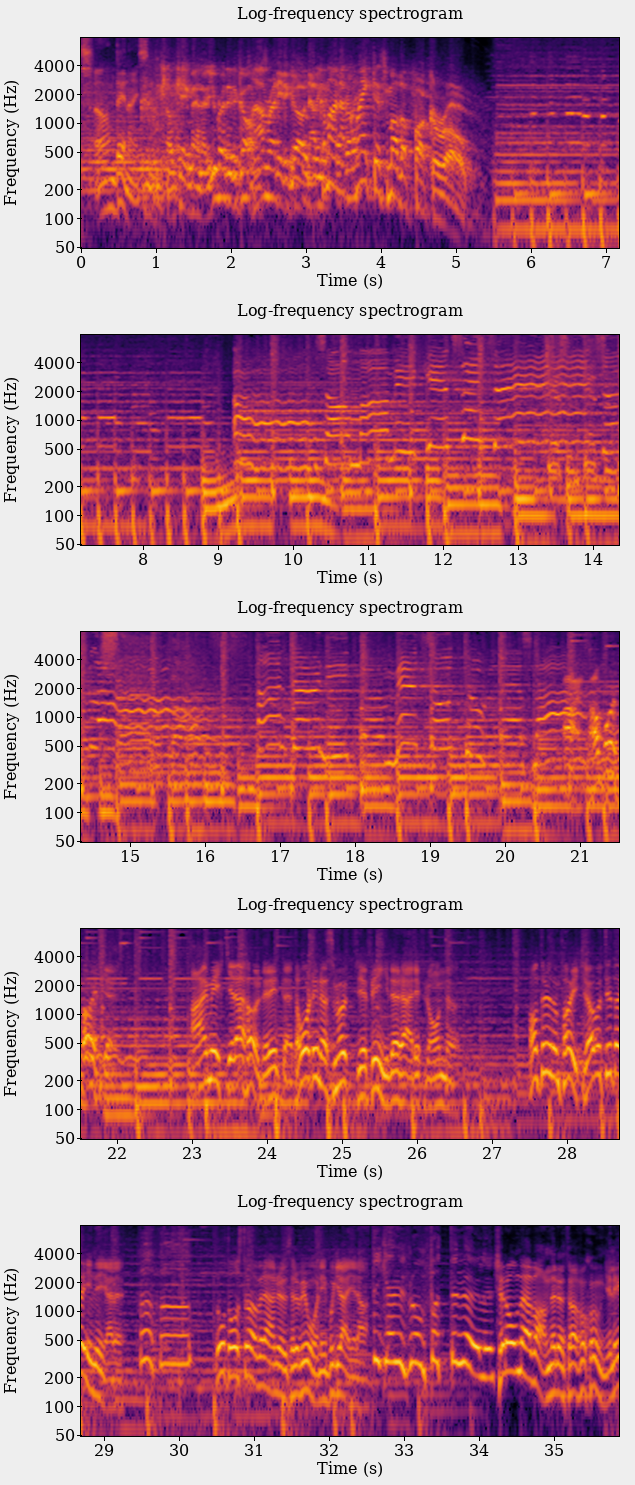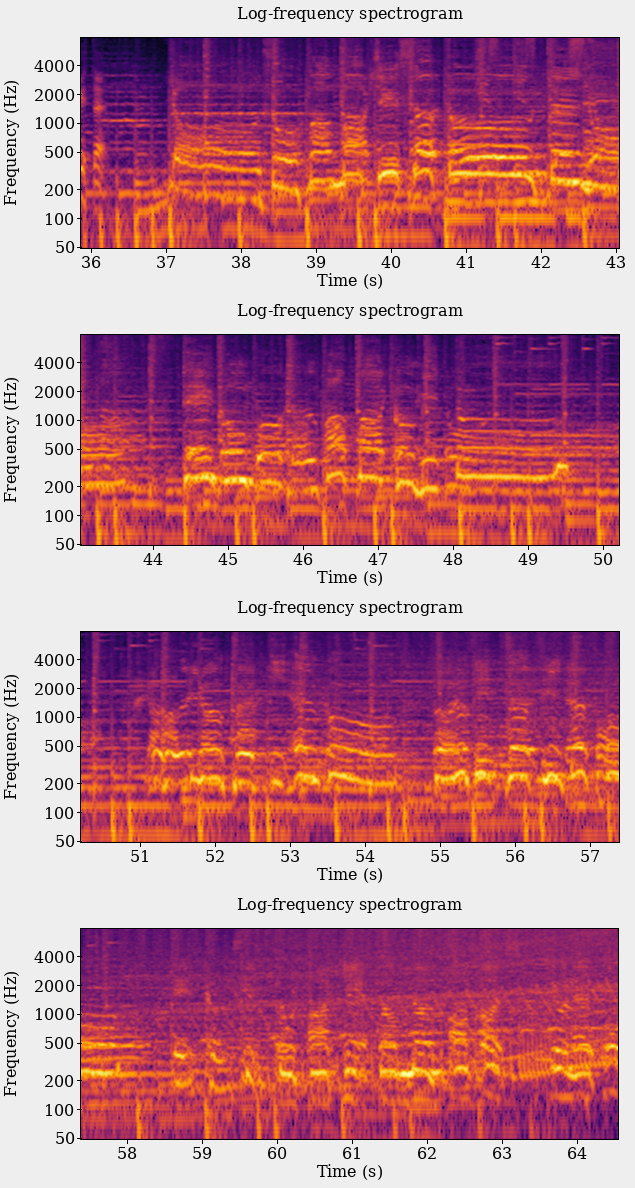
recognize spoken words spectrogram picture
nice. Ja, det är nice. okay, man, are you ready to go? I'm ready to go. Now, come on, now crank this motherfucker up. Han får en pojke. Nej Micke, det här håller inte. Ta bort dina smutsiga fingrar härifrån nu. Har inte du någon pojkgrabb att titta in i eller? Låt oss ta över här nu så det blir ordning på grejerna. Stick härifrån, fattar du eller? Kör om det här bandet nu så jag får sjunga lite. Jag såg mamma kyssa tomten, ja. Tänk om bara pappa kommit då. Jag hade gömt mig i en vrå för att titta inte få ett konstigt stort paket som någon av oss skulle få.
